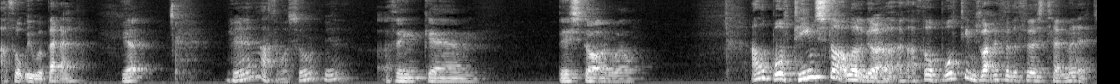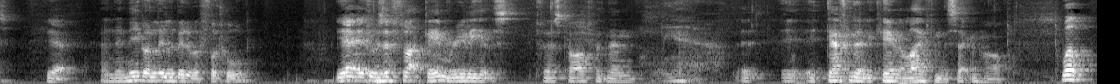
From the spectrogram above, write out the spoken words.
I thought we were better. Yeah, Yeah, I thought so. Yeah. I think um, they started well. I thought both teams started well. to. I, I thought both teams were active for the first ten minutes, Yeah, and then they got a little bit of a foothold. yeah, it was a flat game really at the first half, and then Yeah. it, it, it definitely came to life in the second half. Well,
